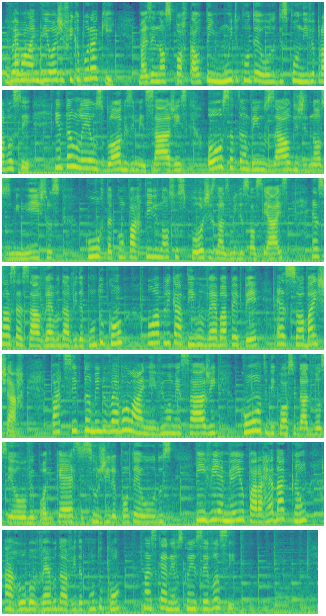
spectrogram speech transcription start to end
O Verbo Online de hoje fica por aqui, mas em nosso portal tem muito conteúdo disponível para você. Então leia os blogs e mensagens, ouça também os áudios de nossos ministros, curta, compartilhe nossos posts nas mídias sociais. É só acessar verbodavida.com ou o aplicativo Verbo App, é só baixar. Participe também do Verbo Online, envie uma mensagem, conte de qual cidade você ouve o podcast, sugira conteúdos, envie e-mail para redacão@verbodavida.com. Nós queremos conhecer você.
